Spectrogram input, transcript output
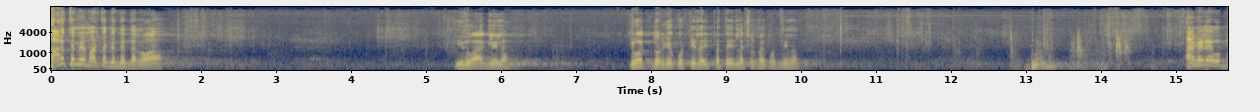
ತಾರತಮ್ಯ ಮಾಡ್ತಕ್ಕಂಥದ್ದಲ್ವಾ? ಇದು ಆಗ್ಲಿಲ್ಲ. ಇವತ್ತಿನವ್ರಿಗೆ ಕೊಟ್ಟಿಲ್ಲ, ಇಪ್ಪತ್ತೈದು ಲಕ್ಷ ರೂಪಾಯಿ ಕೊಡ್ಲಿಲ್ಲ. ಆಮೇಲೆ ಒಬ್ಬ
